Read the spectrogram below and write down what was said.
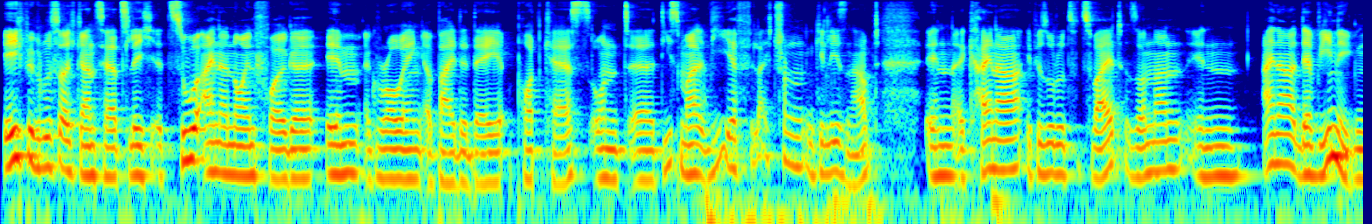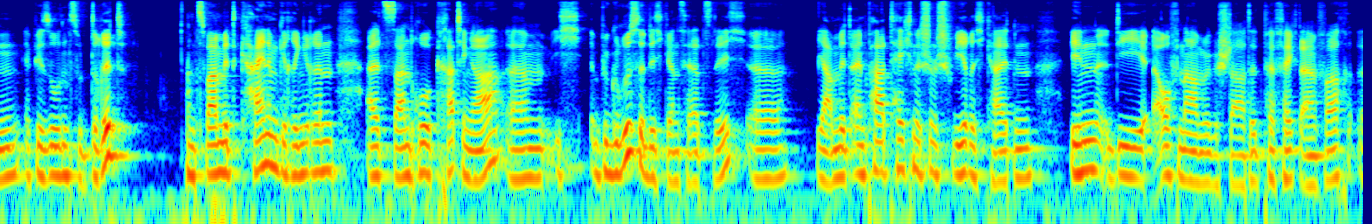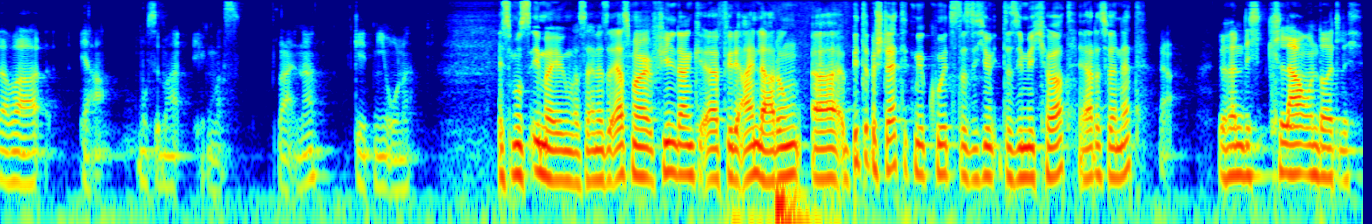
Ich begrüße euch ganz herzlich zu einer neuen Folge im Growing by the Day Podcast. Und äh, diesmal, wie ihr vielleicht schon gelesen habt, in keiner Episode zu zweit, sondern in einer der wenigen Episoden zu dritt. Und zwar mit keinem geringeren als Sandro Krattinger. Ähm, ich begrüße dich ganz herzlich. Äh, ja, mit ein paar technischen Schwierigkeiten in die Aufnahme gestartet. Perfekt einfach. Aber ja, muss immer irgendwas sein, ne? Geht nie ohne. Es muss immer irgendwas sein. Also erstmal vielen Dank äh, für die Einladung. Äh, bitte bestätigt mir kurz, dass, ich, dass ihr mich hört. Ja, das wäre nett. Ja, wir hören dich klar und deutlich.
